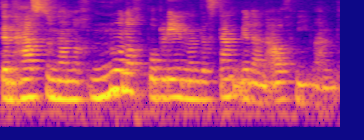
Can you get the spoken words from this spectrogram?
dann hast du dann noch, nur noch Probleme und das dankt mir dann auch niemand.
